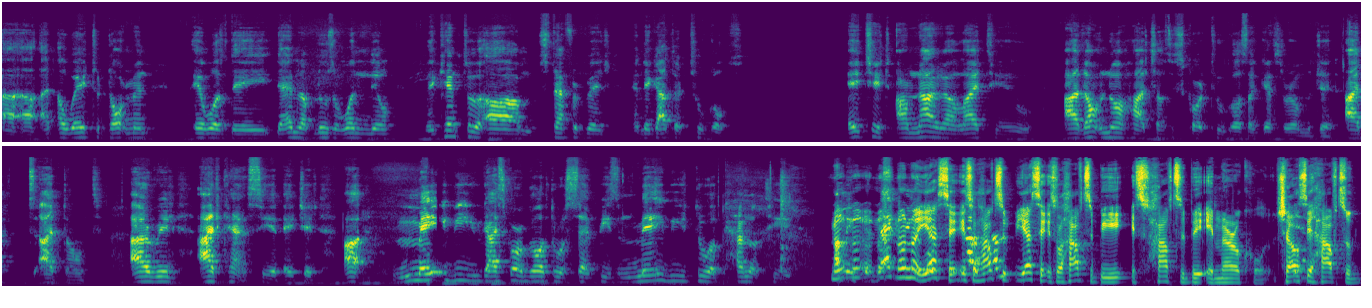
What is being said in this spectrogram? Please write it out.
uh, uh, away to Dortmund. It was they they ended up losing one 0 They came to um, Stamford Bridge and they got their two goals. HH, I'm not gonna lie to you. I don't know how Chelsea scored two goals against Real Madrid. I I don't. I really I can't see it. HH. Uh, maybe you guys score a goal through a set piece. Maybe through a penalty. No, I mean, no, no, no, no. Yes, it will have to. Yes, it will have to be. It's have to be a miracle. Chelsea have to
